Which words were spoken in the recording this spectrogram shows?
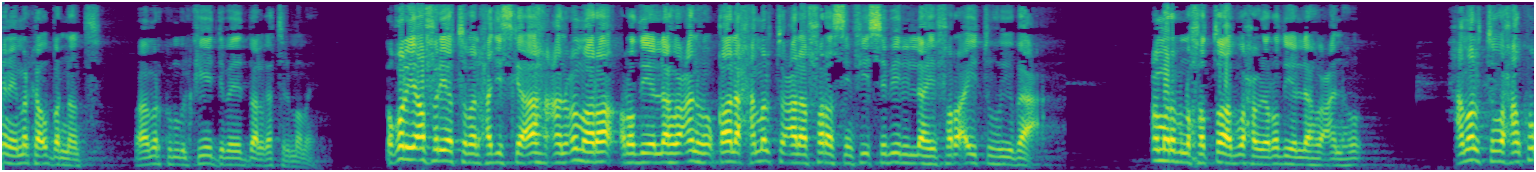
inay markaa u bannaantay waa markuu mulkiyey dabadeed baa laga tilmaamaya. Xadiiska ah can cumara radia allaahu canhu qaala xamaltu calaa farasin fii sabiili illahi fara'aytuhu yubaac. Cumar bnu khadaab waxau ihi radia allaahu canhu xamaltu waxaan ku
